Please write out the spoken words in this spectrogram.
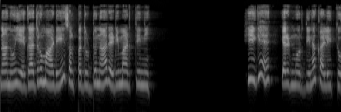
ನಾನು ಹೇಗಾದರೂ ಮಾಡಿ ಸ್ವಲ್ಪ ದುಡ್ಡನ್ನ ರೆಡಿ ಮಾಡ್ತೀನಿ. ಹೀಗೆ ಎರಡು ಮೂರು ದಿನ ಕಳೀತು.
